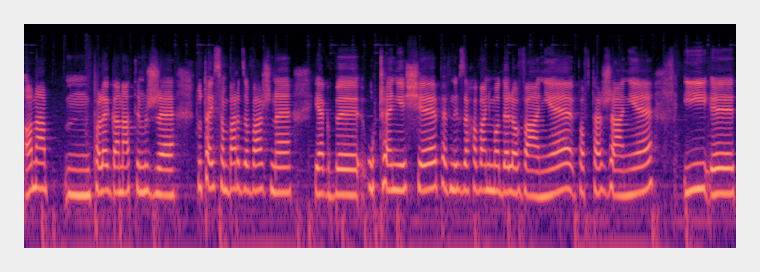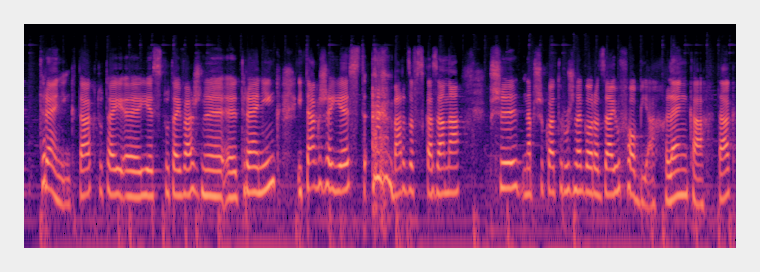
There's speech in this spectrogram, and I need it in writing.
ona Mm, polega na tym, że tutaj są bardzo ważne jakby uczenie się pewnych zachowań, modelowanie, powtarzanie i y, trening, tak? Tutaj y, jest tutaj ważny y, trening i także jest bardzo wskazana przy na przykład różnego rodzaju fobiach, lękach, tak? E,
